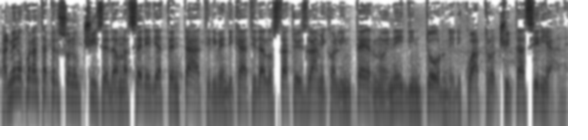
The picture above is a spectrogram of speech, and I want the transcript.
Almeno 40 persone uccise da una serie di attentati rivendicati dallo Stato islamico all'interno e nei dintorni di quattro città siriane.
